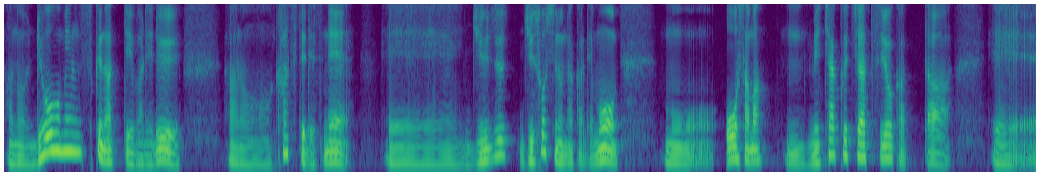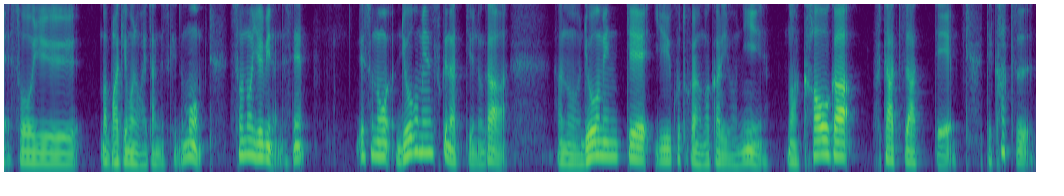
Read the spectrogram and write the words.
あの、両面スクナって呼ばれる、あの、かつてですね、えー、呪術、呪詛師の中でも、もう、王様、うん、めちゃくちゃ強かった、えー、そういう、まあ、化け物がいたんですけども、その指なんですね。で、その両面スクナっていうのが、あの、両面っていうことからわかるように、まあ、顔が2つあって、で、かつ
